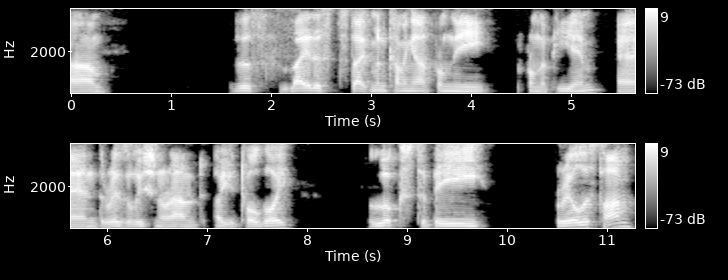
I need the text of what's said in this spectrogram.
Um, this latest statement coming out from the from the PM and the resolution around Oyu Tolgoi looks to be real this time.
